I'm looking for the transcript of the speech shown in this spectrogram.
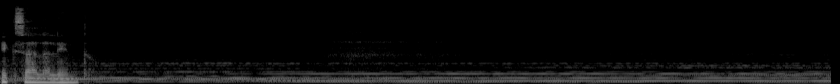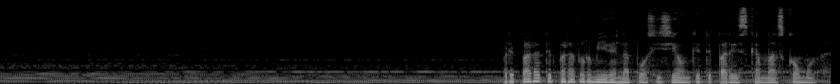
Exhala lento. Prepárate para dormir en la posición que te parezca más cómoda.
